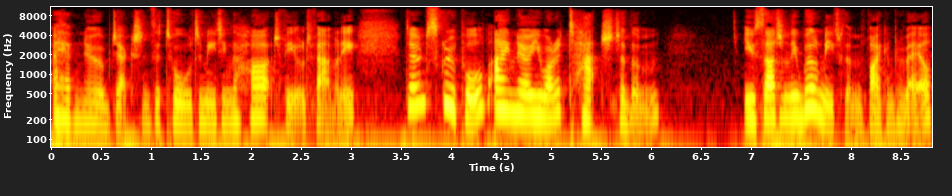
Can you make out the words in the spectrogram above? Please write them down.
I have no objections at all to meeting the Hartfield family. Don't scruple, I know you are attached to them." "You certainly will meet them, if I can prevail;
